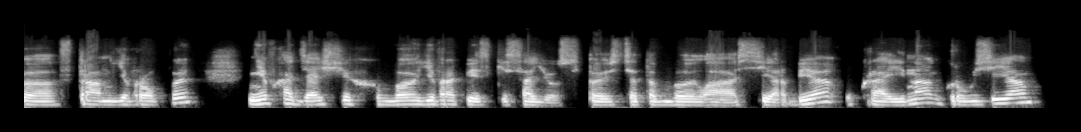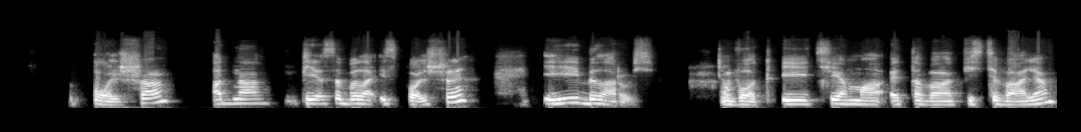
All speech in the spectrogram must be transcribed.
э, стран Европы, не входящих в Европейский Союз. То есть это была Сербия, Украина, Грузия, Польша. Одна пьеса была из Польши и Беларусь. Вот. И тема этого фестиваля,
